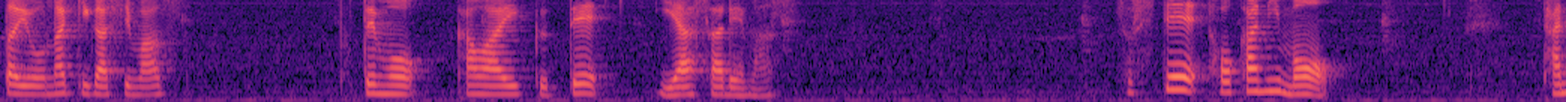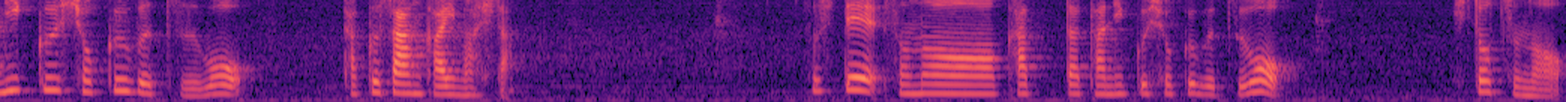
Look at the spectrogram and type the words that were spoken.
たような気がします。ても可愛くて癒されます。そして他にも多肉植物をたくさん買いました。そしてその買った多肉植物を一つの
